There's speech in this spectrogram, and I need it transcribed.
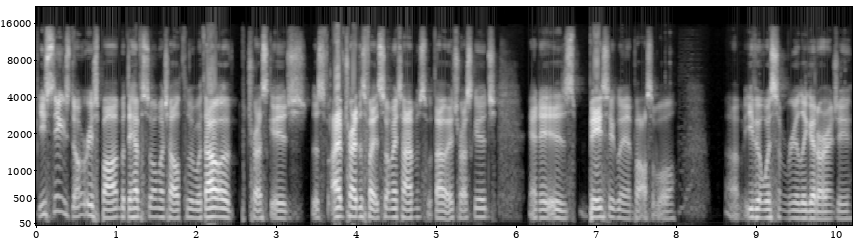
These things don't respawn, but they have so much health. Without a trust gauge, this I've tried this fight so many times without a trust gauge, and it is basically impossible. Um, even with some really good RNG,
